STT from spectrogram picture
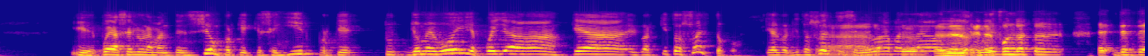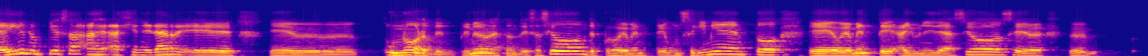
Y después hacerle una mantención, porque hay que seguir, porque yo me voy y después ya queda el barquito suelto y al barquito suelto y se me va para el lado. En, el, fondo, eh, desde ahí uno empieza a, generar eh, eh, un orden. Primero una estandarización, después obviamente un seguimiento, obviamente hay una ideación,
